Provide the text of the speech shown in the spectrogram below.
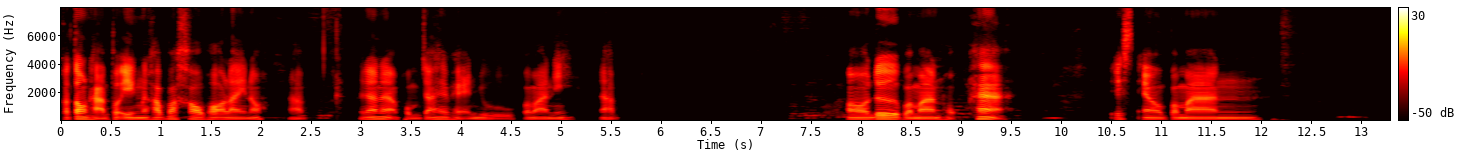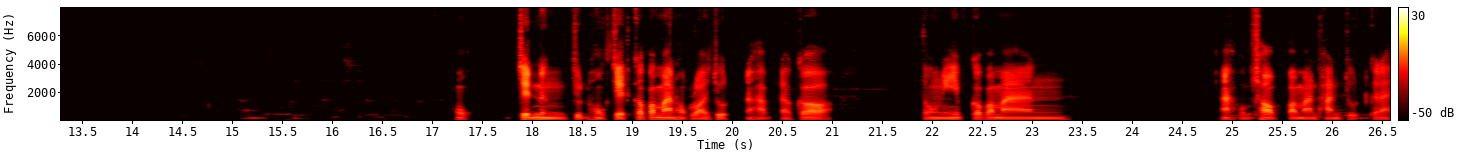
ก็ต้องถามตัวเองนะครับว่าเข้าเพราะอะไรเนาะนะครับ เพราะฉะนั้นอะผมจะให้แผนอยู่ประมาณนี้นะครับ ออเดอร์ประมาณหกห้า SL ประมาณหกเจ็ดหนึ่งจุดหกเจ็ดก็ประมาณหกร้อยจุดนะครับ แล้วก็ ตรงนี้ก็ประมาณ อะผมชอบประมาณพันจุดก็ได้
